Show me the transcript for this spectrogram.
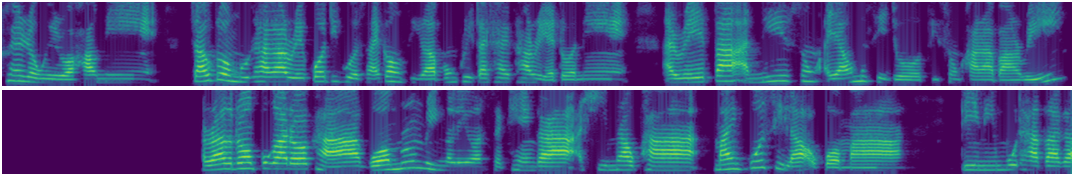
ထွဲ့ရဝေရောဟောင်းနေကြောက်တော်မူထားကရေကော်တီကိုစိုက်ကောင်စီကပုံကရတိုက်ခိုက်ခရီအတော်နဲ့အရေတာအနီးဆုံးအယောက်20ကျော်တီဆုံခါရပါရီအ ရာတော်ပူကတော့ခါဂေါမရုမင်္ဂလျောစခင်ကအရှိမြောက်ဖာမိုင်ကိုစီလာအပေါ်မှာဒီနီမူထားတာက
